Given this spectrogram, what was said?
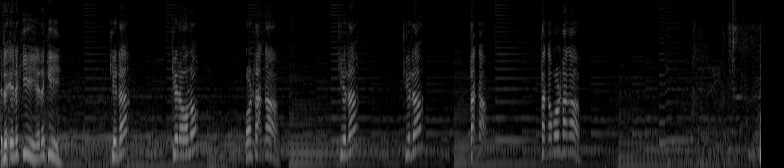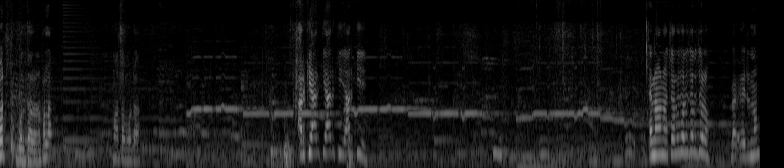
এটা এটা কি এটা কি? কি এটা কি এটা বলো? বলো টাকা। কি এটা কি এটা টাকা। টাকা বলো টাকা। বলতে পারবে না ফালা মাথা মোটা। আর কি আর কি আর কি আর কি? নাও না চলো চলো চলো চলো। এটা নাও।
